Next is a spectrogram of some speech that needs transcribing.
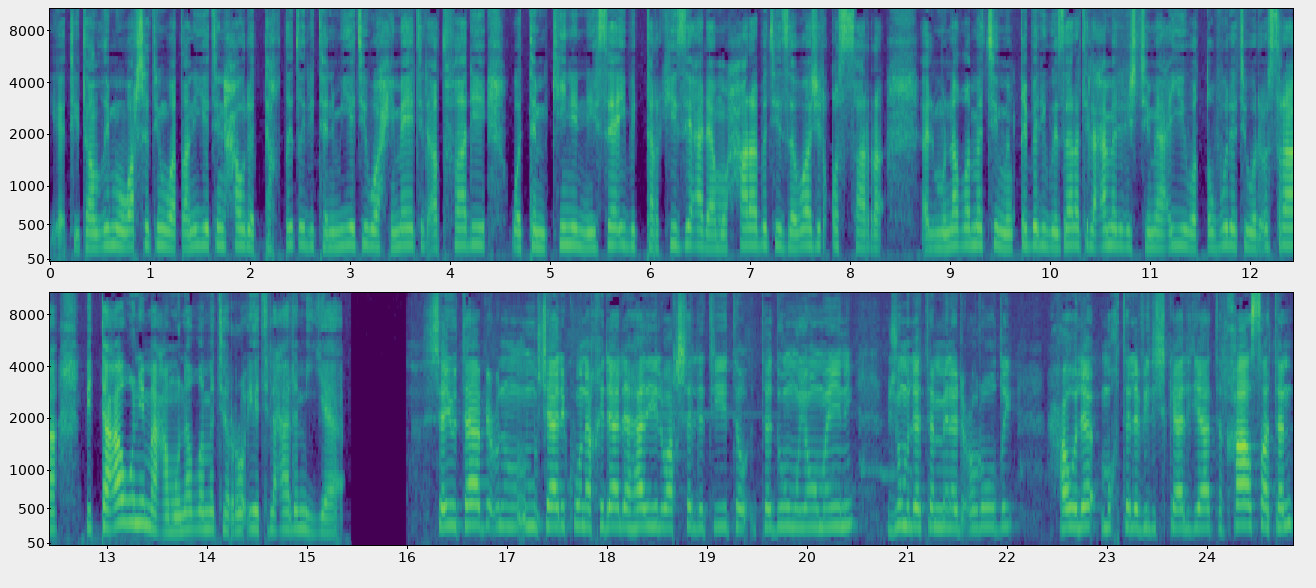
يأتي تنظيم ورشة وطنية حول التخطيط لتنمية وحماية الأطفال وتمكين النساء بالتركيز على محاربة زواج القصر المنظمة من قبل وزارة العمل الاجتماعي والطفولة والأسرة بالتعاون مع منظمة الرؤية العالمية. سيتابع المشاركون خلال هذه الورشة التي تدوم يومين جملة من العروض حول مختلف الإشكاليات خاصة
